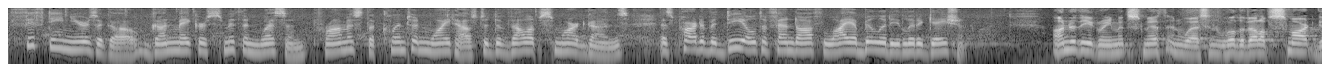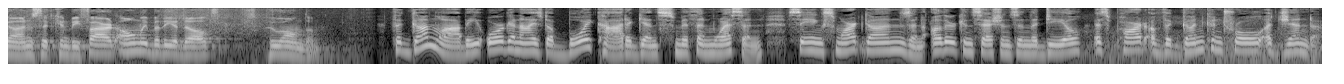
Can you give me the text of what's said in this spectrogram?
15 years ago, gunmaker Smith & Wesson promised the Clinton White House to develop smart guns as part of a deal to fend off liability litigation. Under the agreement, Smith & Wesson will develop smart guns that can be fired only by the adults who own them. The gun lobby organized a boycott against Smith & Wesson, seeing smart guns and other concessions in the deal as part of the gun control agenda.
